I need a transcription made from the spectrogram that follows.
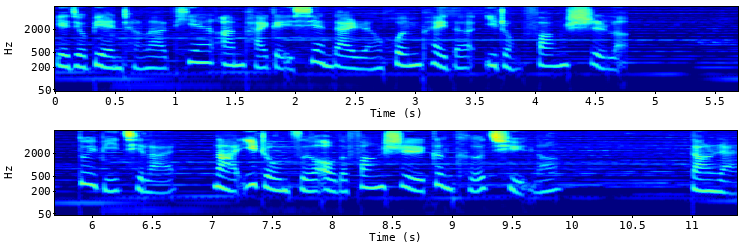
也就变成了天安排给现代人婚配的一种方式了。对比起来，哪一种择偶的方式更可取呢？当然。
